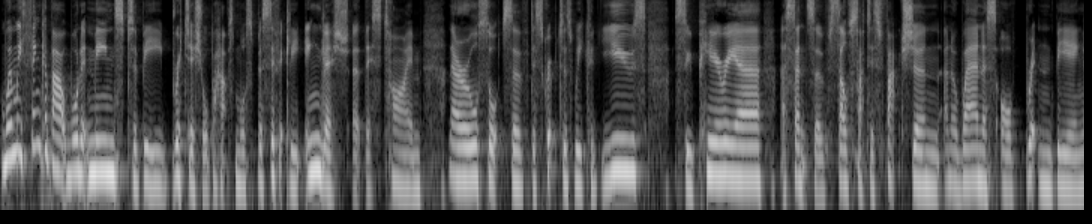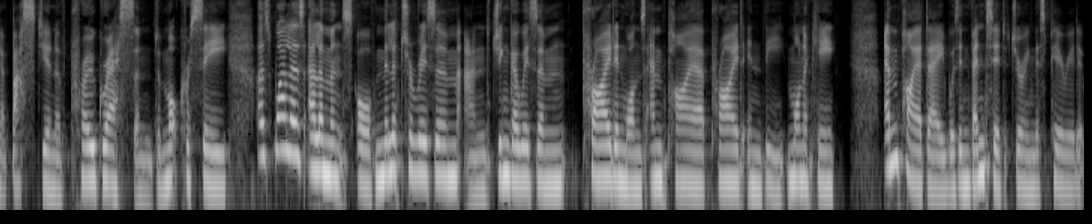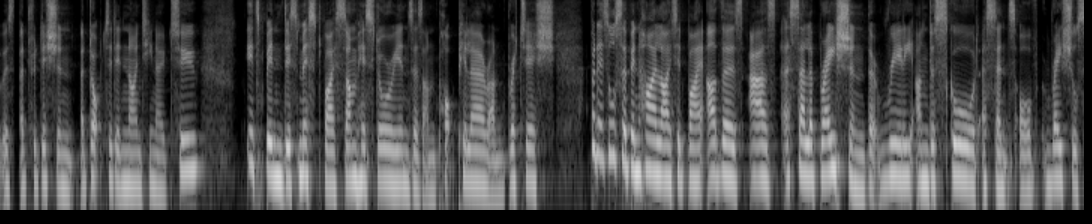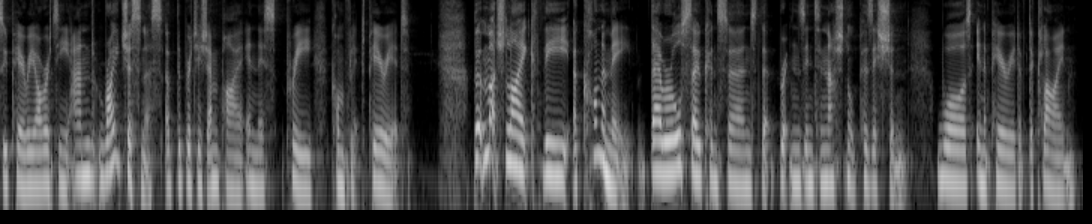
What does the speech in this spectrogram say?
When we think about what it means to be British or perhaps more specifically English at this time, there are all sorts of descriptors we could use superior, a sense of self satisfaction, an awareness of Britain being a bastion of progress and democracy, as well as elements of militarism and jingoism, pride in one's empire, pride in the monarchy. Empire Day was invented during this period. It was a tradition adopted in 1902. It's been dismissed by some historians as unpopular, un British, but it's also been highlighted by others as a celebration that really underscored a sense of racial superiority and righteousness of the British Empire in this pre conflict period. But much like the economy, there were also concerns that Britain's international position was in a period of decline.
